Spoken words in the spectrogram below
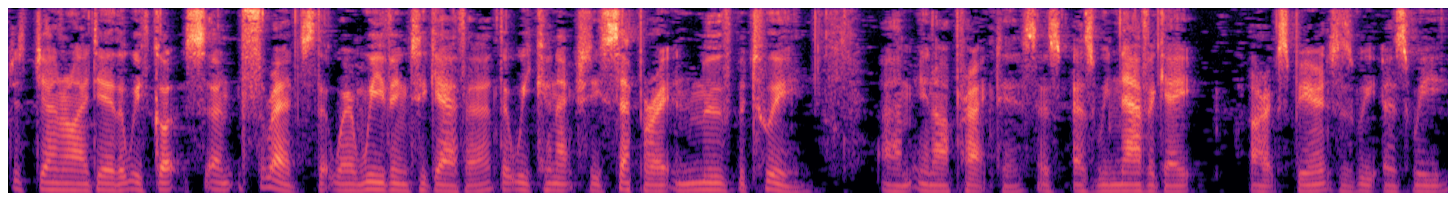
just general idea that we've got threads that we're weaving together that we can actually separate and move between um, in our practice as as we navigate our experience as we as we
